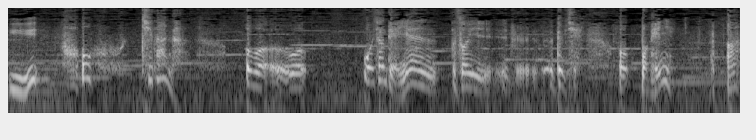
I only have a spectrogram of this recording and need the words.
雨。哦，鸡蛋呢？我我我想点烟，所以对不起，我我陪你，啊，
